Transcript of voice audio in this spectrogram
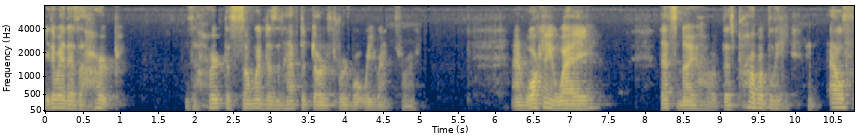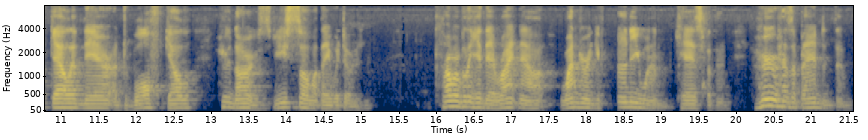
either way, there's a hope. There's a hope that someone doesn't have to go through what we went through. And walking away, that's no hope. There's probably an elf girl in there, a dwarf girl. Who knows? You saw what they were doing. Probably in there right now, wondering if anyone cares for them. Who has abandoned them?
